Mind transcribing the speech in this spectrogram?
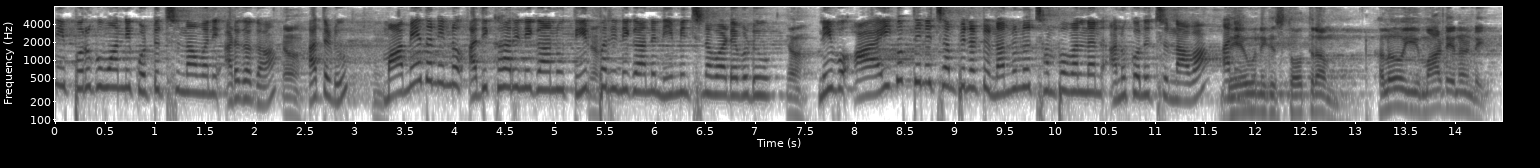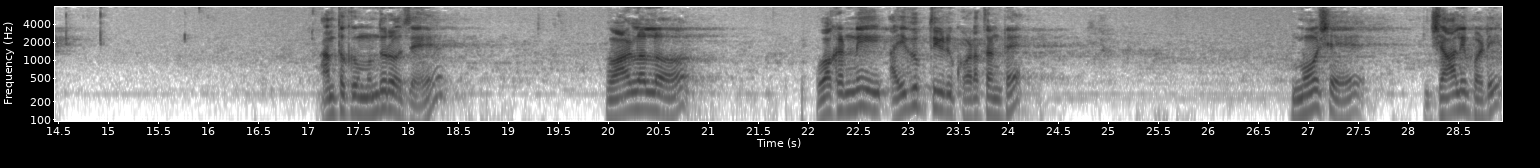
నీ పొరుగు వాణ్ణి కొట్టుచున్నావని అడగగా. అతడు మా మీద నిన్ను అధికారినిగాను తీర్పరినిగాను నియమించిన వాడెవడు. నీవు ఆ ఐగుప్తిని చంపినట్టు నన్నును చంపవలనని అనుకొనుచున్నావా? అని. దేవునికి స్తోత్రం. హలో ఈ మాట ఏనండి? అంతకు ముందు రోజే వాళ్ళల్లో ఒకడిని ఐగుప్తీయుడు కొడతంటే మోషే జాలిపడి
